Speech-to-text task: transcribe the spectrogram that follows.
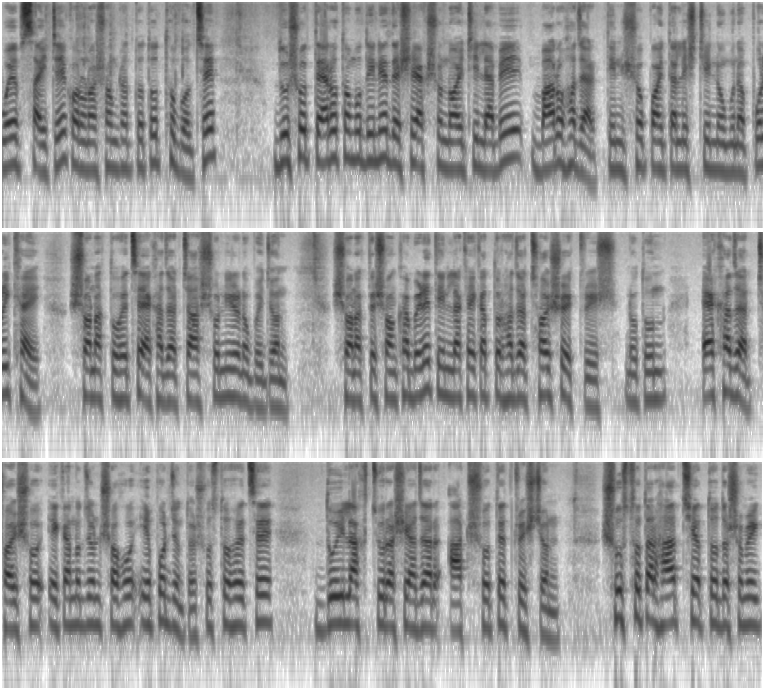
ওয়েবসাইটে করোনা সংক্রান্ত তথ্য বলছে, দুশো তেরোতম দিনে দেশে একশো নয়টি ল্যাবে বারো হাজার তিনশো পঁয়তাল্লিশটি নমুনা পরীক্ষায় শনাক্ত হয়েছে এক হাজার চারশো নিরানব্বই জন। শনাক্তের সংখ্যা বেড়ে তিন লাখ একাত্তর হাজার ছয়শো একত্রিশ। নতুন এক হাজার ছয়শো একান্ন জন সহ এ পর্যন্ত সুস্থ হয়েছে দুই লাখ চুরাশি হাজার আটশো তেত্রিশ জন। সুস্থতার হার ছিয়াত্তর দশমিক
